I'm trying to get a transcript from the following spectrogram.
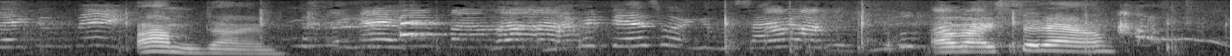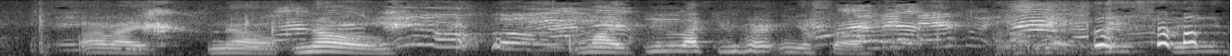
look at me. I'm done. Mom, let me dance with you beside All right, sit down. All right. No, no. Mike, you look like you're hurting yourself. Drinks, food,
